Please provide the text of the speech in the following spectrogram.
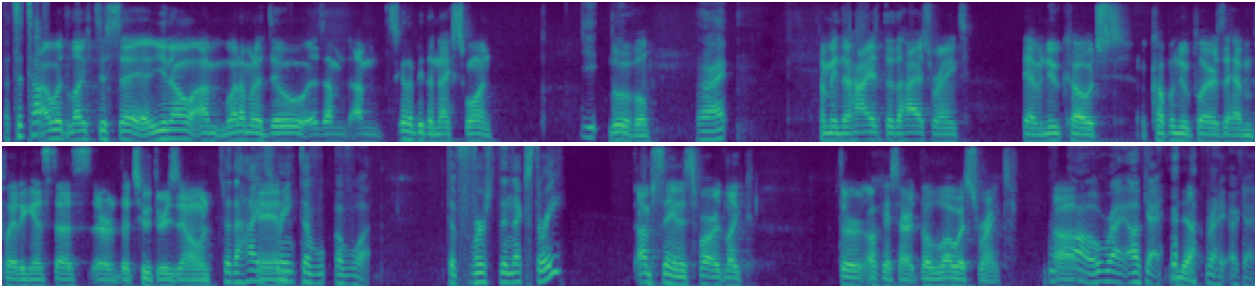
that's a tough. I would like to say, you know, I'm what I'm gonna do is I'm I'm it's gonna be the next one, Y- Louisville. All right. I mean, they're highest. They're the highest ranked. They have a new coach, a couple new players that haven't played against us, or the two three zone. They're the highest And- ranked of of what? The first, the next three? I'm saying as far as like, they're okay. Sorry, the lowest ranked. Um, oh, right. Okay. yeah. right. Okay.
